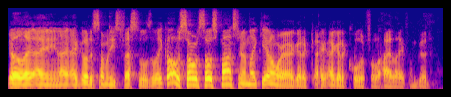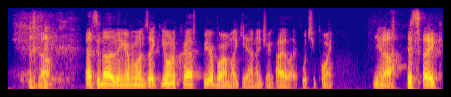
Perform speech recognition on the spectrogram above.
know, I, I mean, I, I go to some of these festivals. They're like, "Oh, so and so sponsoring." I'm like, "Yeah, don't worry. I got a, I, I got a cooler full of High Life. I'm good." No that's another thing. Everyone's like, "You want a craft beer bar?" I'm like, "Yeah," and I drink High Life. What's your point? You know, it's like,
